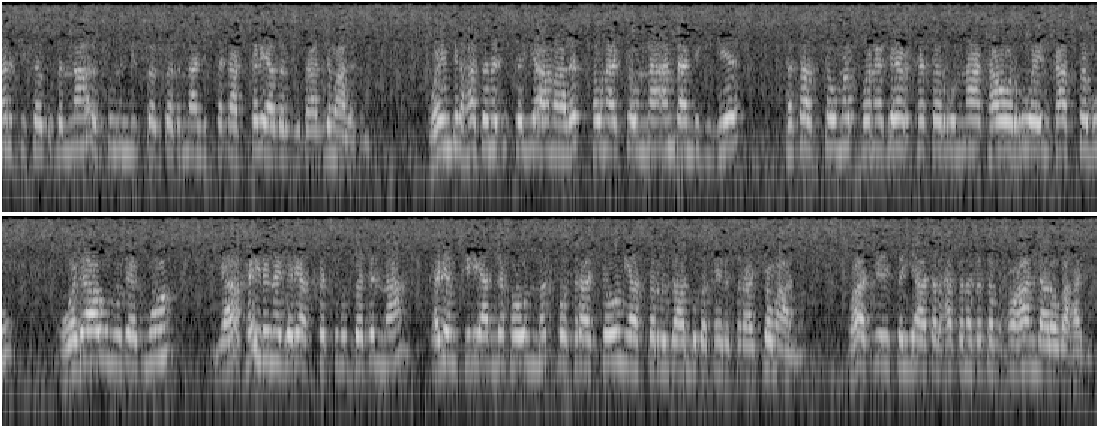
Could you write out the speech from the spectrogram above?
መልስ ይሰጡትና እሱም እንዲጸጸትና እንዲስተካከል ያደርጉታል ማለት ነው። ወይም ቢል ሀሰነት ሰያ ማለት ሰው ናቸውና አንዳንድ ጊዜ ተሳስተው መጥፎ ነገር ከሰሩና ካወሩ ወይም ካሰቡ ወደ አሁኑ ደግሞ ኸይር ነገር ያስከትሉበትና ቀደም ሲል ያለፈውን መጥፎ ስራቸውን ያሰርዛሉ በኸይር ስራቸው ማለት ነው። وأتبع السيئة الحسنة تمحها እንዳለው በሀዲስ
